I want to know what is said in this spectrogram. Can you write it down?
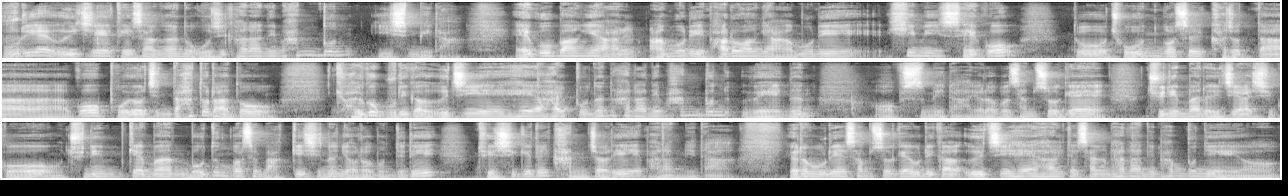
우리의 의지의 대상은 오직 하나님 한 분이십니다. 애굽 왕이 아무리 바로 왕이 아무리 힘이 세고 또 좋은 것을 가졌다고 보여진다 하더라도 결국 우리가 의지해야 할 분은 하나님 한 분 외에는 없습니다. 여러분 삶 속에 주님만 의지하시고 주님께만 모든 것을 맡기시는 여러분들이 되시기를 간절히 바랍니다. 여러분 우리의 삶 속에 우리가 의지해야 할 대상은 하나님 한 분이에요.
